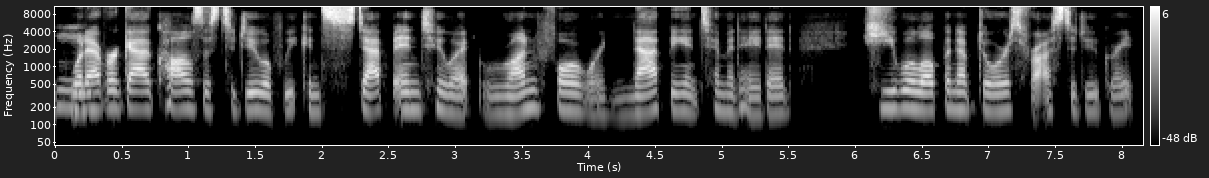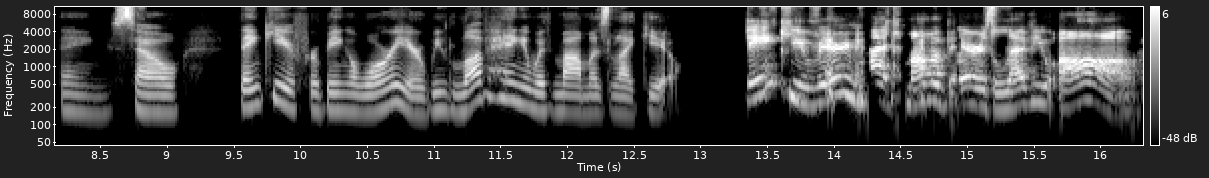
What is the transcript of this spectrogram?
Mm-hmm. Whatever God calls us to do, if we can step into it, run forward, not be intimidated, He will open up doors for us to do great things. So, thank you for being a warrior. We love hanging with mamas like you. Thank you very much. Mama Bears, love you all.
